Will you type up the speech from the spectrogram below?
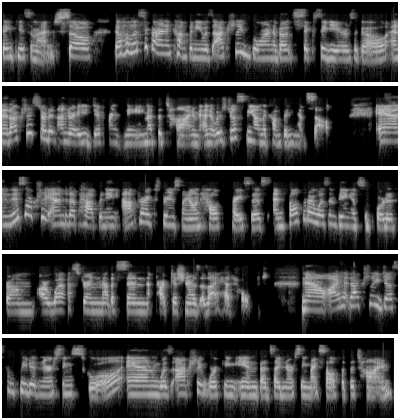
Thank you so much. So, the Holistic and Company was actually born about 60 years ago, and it actually started under a different name at the time, and it was just me on the company itself. And this actually ended up happening after I experienced my own health crisis and felt that I wasn't being as supported from our Western medicine practitioners as I had hoped. Now, I had actually just completed nursing school and was actually working in bedside nursing myself at the time.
